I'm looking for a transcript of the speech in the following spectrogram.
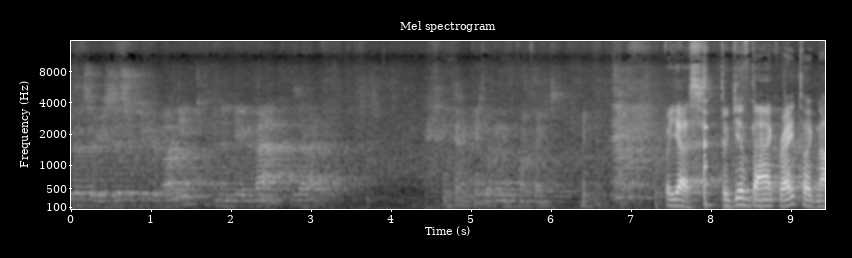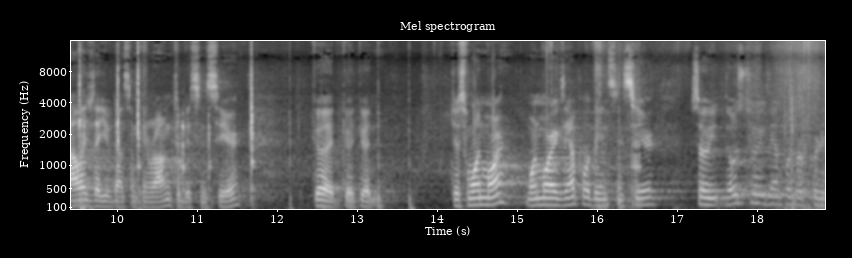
Good, so your sister took your bunny and then gave it back, is that right? But yes, to give back, right? To acknowledge that you've done something wrong, to be sincere. Good, good, good. Just one more, one more example of being sincere. So those two examples were pretty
